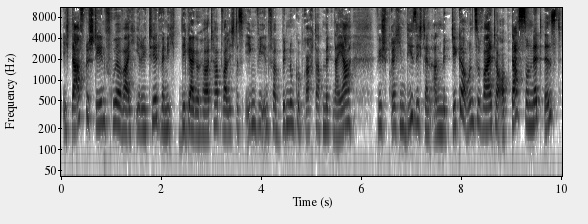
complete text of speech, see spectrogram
Ich darf gestehen, früher war ich irritiert, wenn ich Digger gehört habe, weil ich das irgendwie in Verbindung gebracht habe mit, naja, wie sprechen die sich denn an mit Dicker und so weiter, ob das so nett ist,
